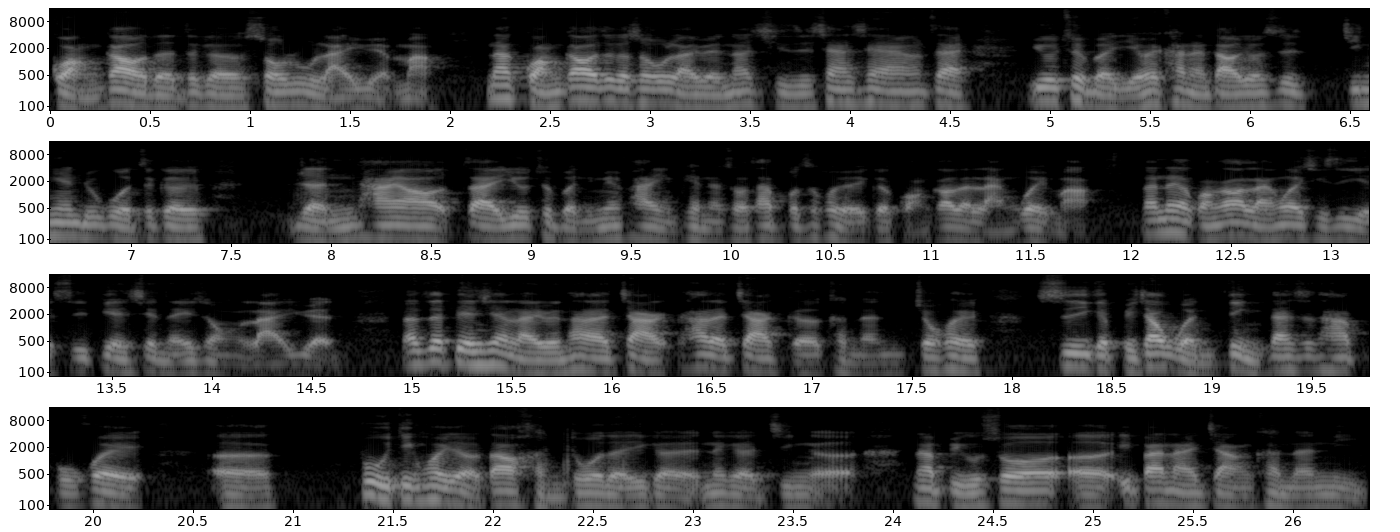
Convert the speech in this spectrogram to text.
广告的这个收入来源嘛。那广告这个收入来源，那其实像现在在 YouTube 也会看得到，就是今天如果这个。人他要在 YouTube 里面拍影片的时候，他不是会有一个广告的栏位嘛？那那个广告栏位其实也是变现的一种来源。那这变现来源，它的价它的价格可能就会是一个比较稳定，但是它不会呃不一定会有到很多的一个那个金额。那比如说呃一般来讲，可能你。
